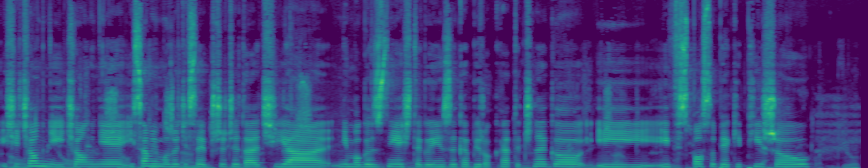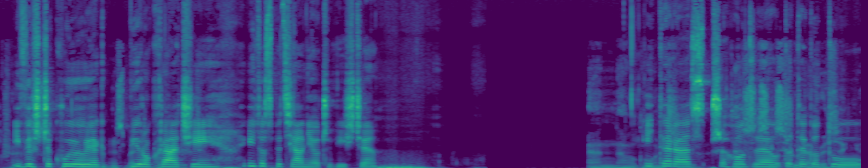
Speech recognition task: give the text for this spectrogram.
I się ciągnie i ciągnie, i sami możecie sobie przeczytać. Ja nie mogę znieść tego języka biurokratycznego i, i w sposób, jaki piszą, i wyszczekują jak biurokraci, i to specjalnie oczywiście. I teraz przechodzę do tego tu.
